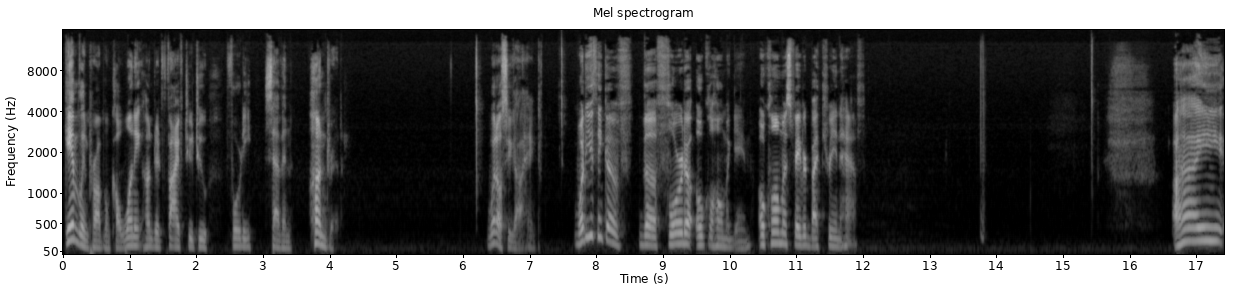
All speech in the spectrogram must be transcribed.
Gambling problem. Call 1-800-522-4700. What else you got, Hank? What do you think of the Florida Oklahoma game? Oklahoma is favored by three and a half. I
